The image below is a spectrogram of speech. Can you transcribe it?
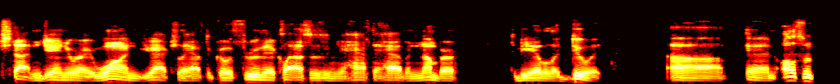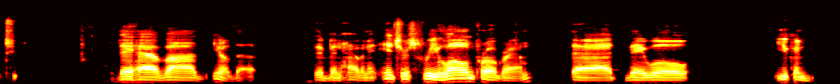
starting January one, you actually have to go through their classes, and you have to have a number to be able to do it. Uh, and also, to, they have uh, you know the they've been having an interest free loan program that they will you can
